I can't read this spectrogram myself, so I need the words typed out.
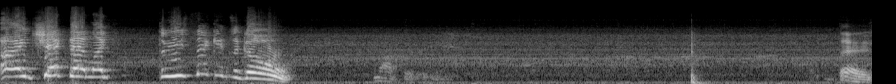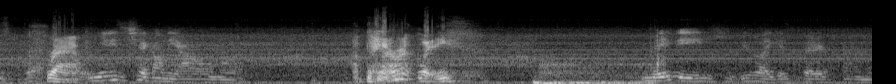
I checked that like three seconds ago! Not very. That is crap. You need to check on the owl more. Apparently. Maybe he, like it's better. Um,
